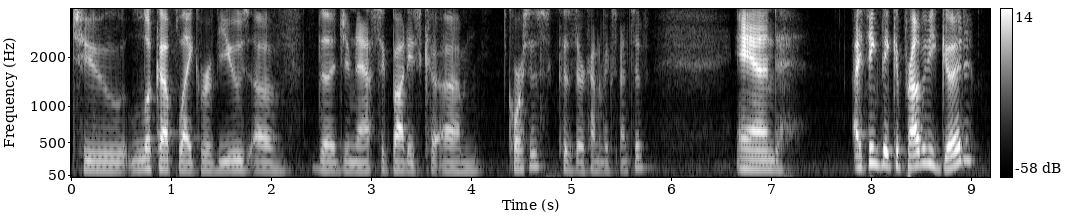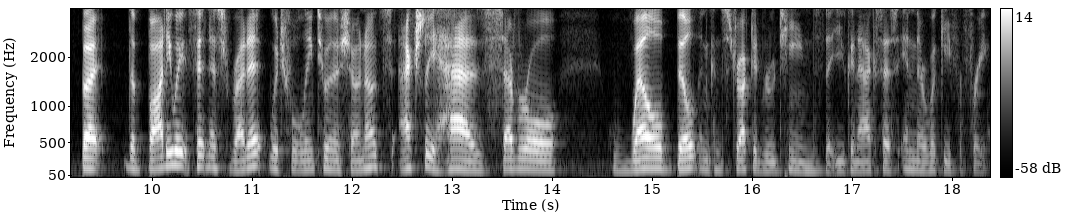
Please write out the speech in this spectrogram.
to look up like reviews of the gymnastic bodies um, courses because they're kind of expensive. And I think they could probably be good, but the Bodyweight Fitness Reddit, which we'll link to in the show notes, actually has several well built and constructed routines that you can access in their wiki for free.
